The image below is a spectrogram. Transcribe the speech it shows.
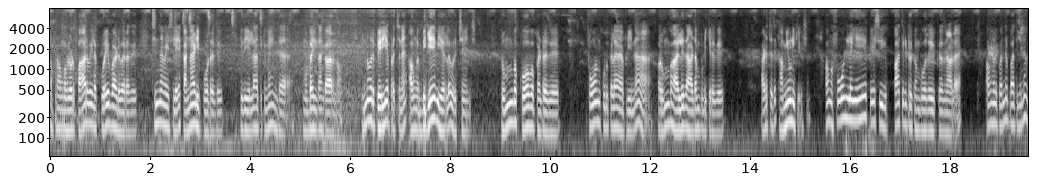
அப்புறம் அவங்களோட பார்வையில் குறைபாடு வர்றது சின்ன வயசுலேயே கண்ணாடி போடுறது இது எல்லாத்துக்குமே இந்த மொபைல் தான் காரணம். இன்னொரு பெரிய பிரச்சனை அவங்க பிஹேவியரில் ஒரு சேஞ்ச் ரொம்ப கோவப்படுறது ஃபோன் கொடுக்கல அப்படின்னா ரொம்ப அழுத அடம் பிடிக்கிறது. அடுத்தது கம்யூனிகேஷன் அவங்க ஃபோன்லேயே பேசி பார்த்துக்கிட்டு இருக்கும்போது இருக்கிறதுனால அவங்களுக்கு வந்து பார்த்திங்கன்னா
